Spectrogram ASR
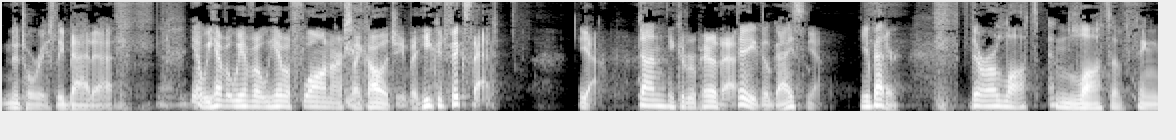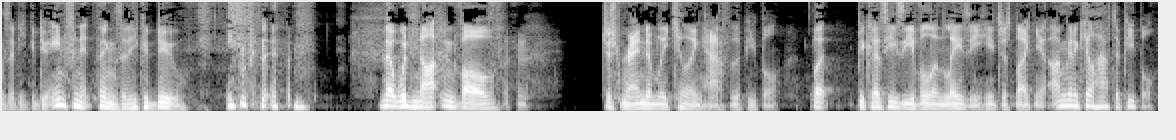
notoriously bad at. yeah, we have a we have a we have a flaw in our psychology, but he could fix that. Yeah, Done. he could repair that. There you go, guys. Yeah. You're better. There are lots and lots of things that he could do, infinite things that he could do Infinite. that would not involve Mm-hmm. just randomly killing half of the people. But because he's evil and lazy, he's just like, yeah, I'm going to kill half the people.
